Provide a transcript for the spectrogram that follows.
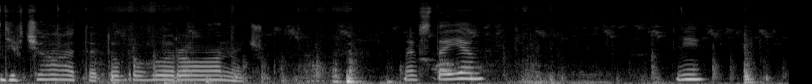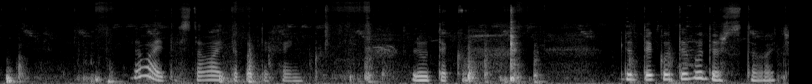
Дівчата, доброго раночку. Ми встаємо? Ні. Давайте, вставайте потихеньку. Лютику. Лютику, ти будеш вставати?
